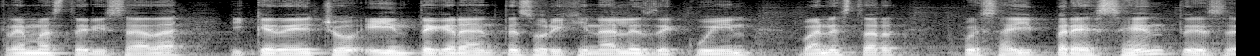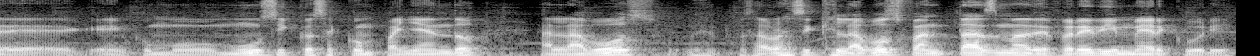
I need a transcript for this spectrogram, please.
remasterizada y que de hecho integrantes originales de Queen van a estar pues ahí presentes eh, como músicos acompañando a la voz, pues ahora sí que la voz fantasma de Freddie Mercury.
